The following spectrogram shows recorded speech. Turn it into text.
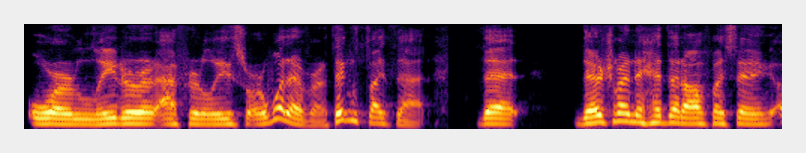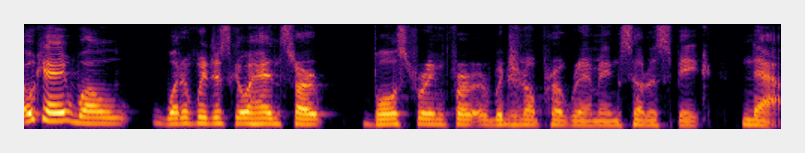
or later after release or whatever, things like that. That they're trying to head that off by saying, okay, well, what if we just go ahead and start bolstering for original programming, so to speak, now?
